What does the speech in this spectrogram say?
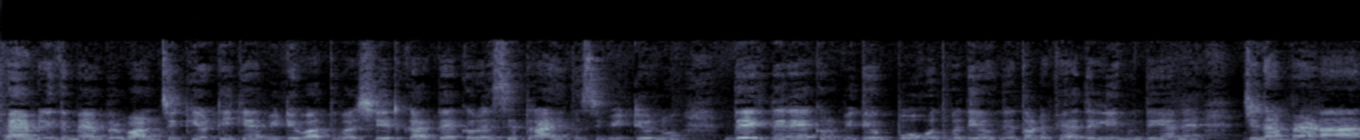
ਫੈਮਿਲੀ ਦੇ ਮੈਂਬਰ ਬਣ ਚੁੱਕੇ ਹੋ, ਠੀਕ ਹੈ? ਵੀਡੀਓ ਵੱਧ ਤੋਂ ਵੱਧ ਸ਼ੇਅਰ ਕਰ ਦਿਆ ਕਰੋ, ਇਸੇ ਤਰ੍ਹਾਂ ਹੀ ਤੁਸੀਂ ਵੀਡੀਓ ਨੂੰ ਦੇਖਦੇ ਰਿਹਾ ਕਰੋ ਵੀਡੀਓ ਬਹੁਤ ਵਧੀਆ ਹੁੰਦੀਆਂ, ਤੁਹਾਡੇ ਫਾਇਦੇ ਲਈ ਹੁੰਦੀਆਂ ਨੇ, ਜਿਨ੍ਹਾਂ ਭੈਣਾਂ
